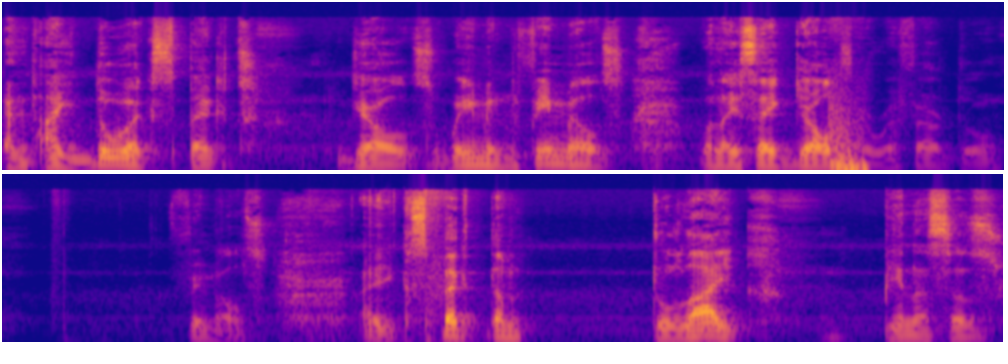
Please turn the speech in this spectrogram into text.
and I do expect girls, women, females when I say girls, I refer to females. I expect them to like penises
